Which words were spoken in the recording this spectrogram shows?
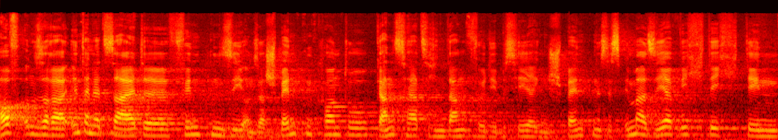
Auf unserer Internetseite finden Sie unser Spendenkonto. Ganz herzlichen Dank für die bisherigen Spenden. Es ist immer sehr wichtig, den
